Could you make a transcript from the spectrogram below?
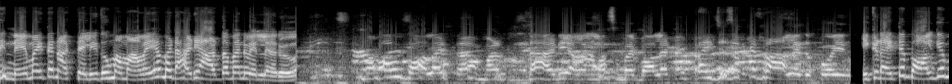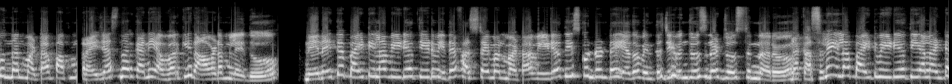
దీన్ని ఏమైతే నాకు తెలీదు. మా మామయ్య మా డాడీ ఆడదామని వెళ్ళారు. ఇక్కడైతే బాల్ గేమ్ ఉందన్నమాట. పాపం ట్రై చేస్తున్నారు కానీ ఎవరికి రావడం లేదు. నేనైతే బయట ఇలా వీడియో తీయడం ఇదే ఫస్ట్ టైం అనమాట వీడియో తీసుకుంటుంటే ఏదో వింత జీవన్ చూసినట్టు చూస్తున్నారు. నాకు అసలే ఇలా బయట వీడియో తీయాలంటే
